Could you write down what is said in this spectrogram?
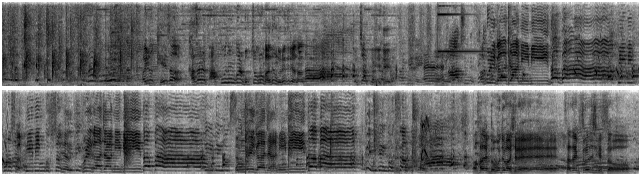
아 이런 개사 가사를 바꾸는 걸 목적으로 만든 노래들이야 난. 어차피. 아 준비 아, 생각 물가자미 믿어봐 비빔 코러스가 비빔국수 해. 물가자미 믿어봐 비빔국수. 물가자미 믿어봐 비빔국수. 아, 사장님 너무 좋아하시네. 사장님 쓰러지시겠어.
